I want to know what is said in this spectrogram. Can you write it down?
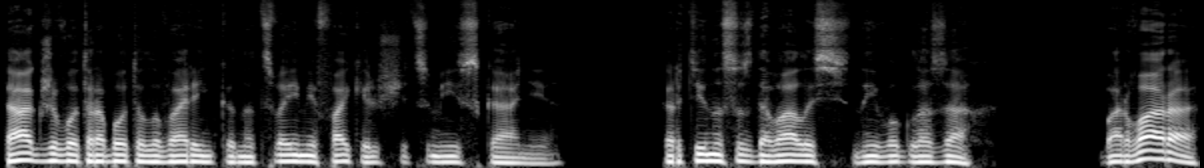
Также вот работала Варенька над своими факельщицами искания. Картина создавалась на его глазах. Варвара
